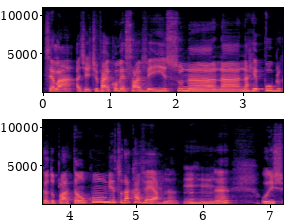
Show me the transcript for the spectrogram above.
sei lá, a gente vai começar a ver isso na, na, na República do Platão com o mito da caverna. Uhum. Né? Os,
